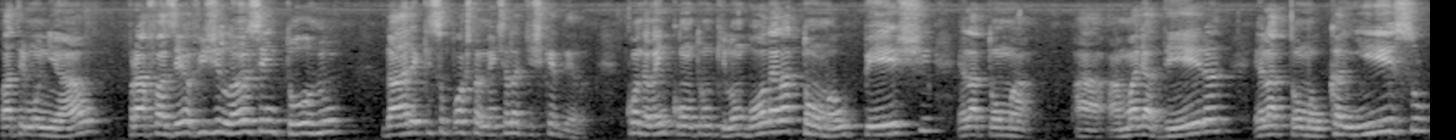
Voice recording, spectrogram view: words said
patrimonial para fazer a vigilância em torno da área que supostamente ela diz que é dela. Quando ela encontra um quilombola, ela toma o peixe, ela toma a, a malhadeira, ela toma o caniço,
